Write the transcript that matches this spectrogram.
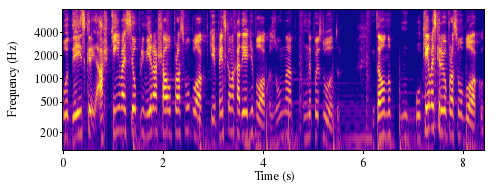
poder escrever quem vai ser o primeiro a achar o próximo bloco, porque pensa que é uma cadeia de blocos, um, um depois do outro. Então, no, quem vai escrever o próximo bloco?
